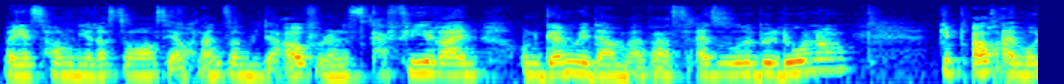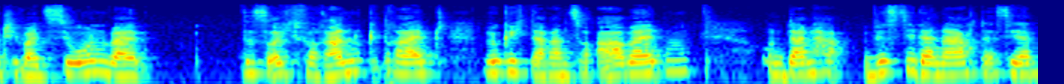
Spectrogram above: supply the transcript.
weil jetzt haben die Restaurants ja auch langsam wieder auf oder das Café rein und gönnen mir da mal was. Also so eine Belohnung gibt auch eine Motivation, weil das euch vorantreibt, wirklich daran zu arbeiten und dann wisst ihr danach, dass ihr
